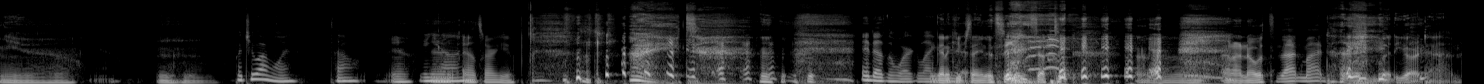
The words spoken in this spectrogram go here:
yeah. yeah, Yeah. mm-hmm. But you are one. So yeah. You're young. As are you. Right. it doesn't work like I'm gonna keep saying it until you accept it. Um, and I know it's not my time, but your time.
